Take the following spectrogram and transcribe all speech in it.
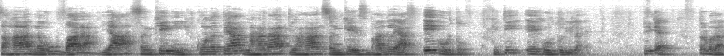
सहा नऊ बारा. या संख्येनी कोणत्या लहानात लहान संख्येस भागल्यास एक उरतो? किती? एक उरतो दिला आहे. ठीक आहे? तर बघा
